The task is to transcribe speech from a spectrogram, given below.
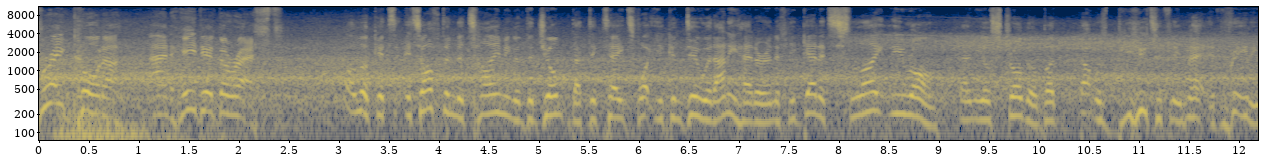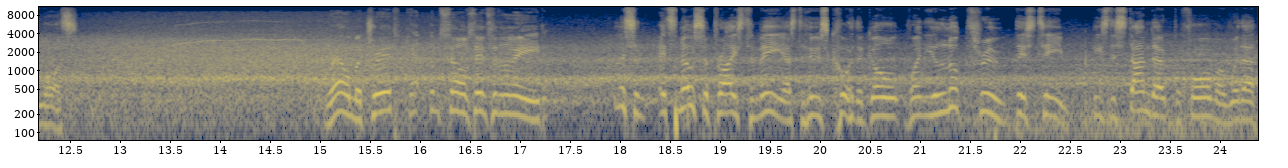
Great corner, and he did the rest. Well, look, it's it's often the timing of the jump that dictates what you can do with any header, and if you get it slightly wrong, then you'll struggle. But that was beautifully met, it really was. Real Madrid get themselves into the lead. Listen, it's no surprise to me as to who scored the goal. When you look through this team, he's the standout performer with a,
